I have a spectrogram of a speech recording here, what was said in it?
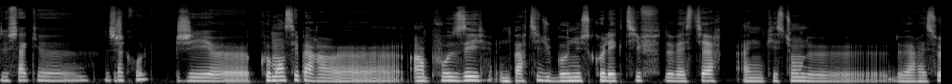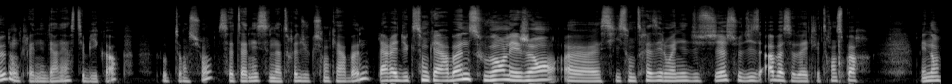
de chaque, de chaque rôle? j'ai commencé par imposer une partie du bonus collectif de vestiaire à une question de, de RSE. Donc l'année dernière, c'était Bicorp, l'obtention. Cette année, c'est notre réduction carbone. La réduction carbone, souvent, les gens, s'ils sont très éloignés du sujet, se disent Ah, bah, ça doit être les transports. Mais non,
